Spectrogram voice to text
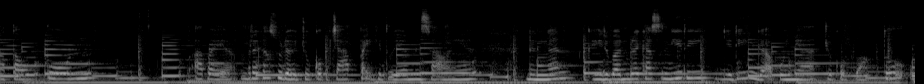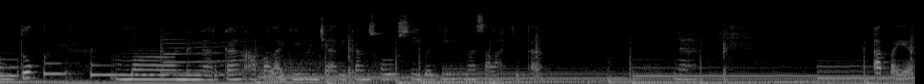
Ataupun apa ya mereka sudah cukup capek gitu ya misalnya dengan kehidupan mereka sendiri. Jadi nggak punya cukup waktu untuk mendengarkan apalagi mencarikan solusi bagi masalah kita. Nah apa ya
